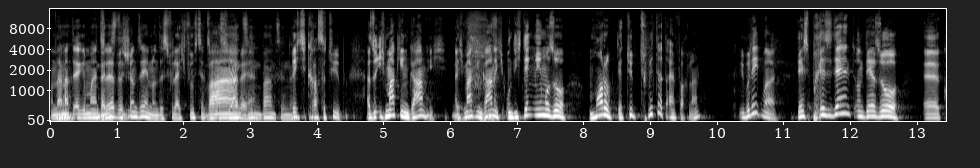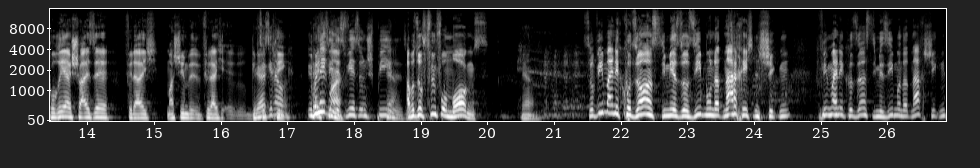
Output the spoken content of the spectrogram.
Und dann hat er gemeint, so, ja, wirst schon sehen. Und das ist vielleicht 15, 20 Jahre Wahnsinn, her. Wahnsinn, ne? Richtig krasser Typ. Also ich mag ihn gar nicht. Ich mag ihn gar nicht. Und ich denke mir immer so, Morok, der Typ twittert einfach, Land. Überleg mal, der ist Präsident und der so, äh, Korea scheiße, vielleicht Maschinen, vielleicht äh, gibt es Krieg. Überleg Ich sehe mal. Das wie so ein Spiel. Ja. Aber so 5 Uhr morgens. ja. So wie meine Cousins, die mir so 700 Nachrichten schicken, wie meine Cousins, die mir 700 nachschicken,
